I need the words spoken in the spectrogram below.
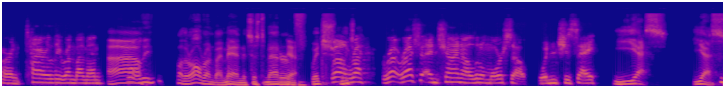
are entirely run by men? Ah, well, they're all run by men. It's just a matter Yeah. of which. Well, which Ru- Ru- Russia and China a little more so, wouldn't you say? yes, yes,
